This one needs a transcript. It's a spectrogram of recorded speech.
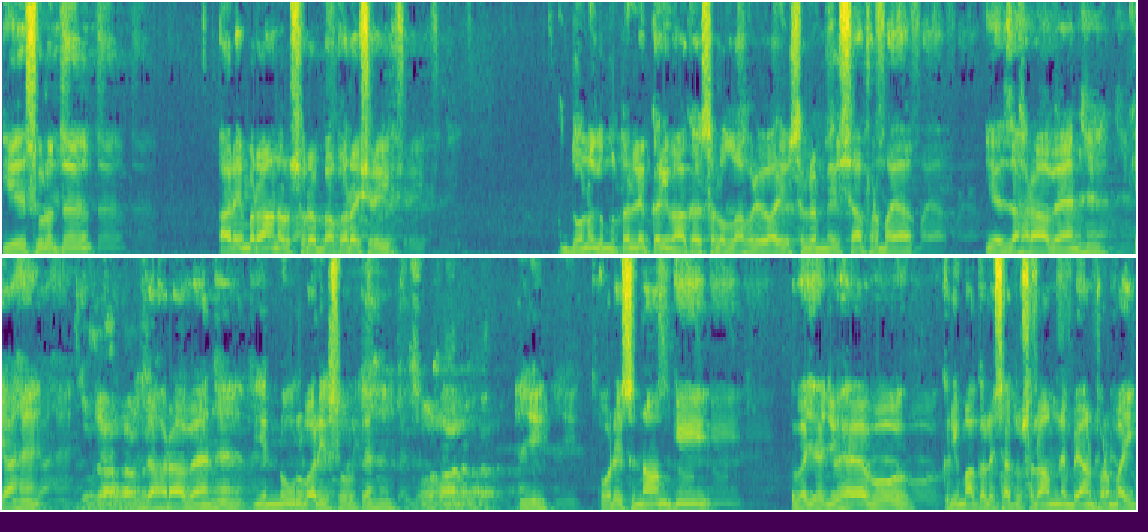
یہ صورت آل عمران اور سورہ بقرہ شریف دونوں کے متعلق کریم آقا صلی اللہ علیہ وآلہ وسلم نے ارشاد فرمایا یہ زہرا وین ہیں۔ کیا ہیں؟ زہرا وین ہیں۔ یہ نور والی صورتیں ہیں۔ جی۔ اور اس نام کی وجہ جو ہے وہ کریم اکل السلام نے بیان فرمائی،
